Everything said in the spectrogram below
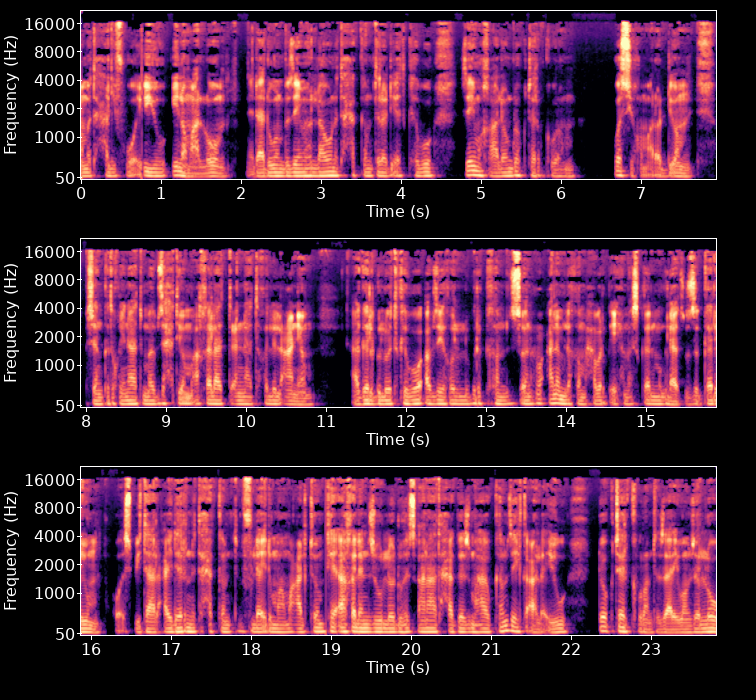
ዓመት ሓሊፍዎ ኢዩ ኢሎም ኣለዉ። ነዳዲ እውን ብዘይምህላዉ ንተሓከምቲ ረድኤት ክህቡ ዘይምኽኣሎም ዶክተር ክብሮም ወሲኾም ኣረዲኦም። ብሰንኪ እቲ ኲናት መብዛሕቲኦም ማእኸላት ጥዕና እቲ ክልል ዓንዮም ኣገልግሎት ክህቡ ኣብ ዘይኸእልሉ ብርኪ ከምዝፀንሑ ዓለም ለኸ ማሕበር ቀይሕ መስቀል ምግላፁ ዝዝከር ኢዩ። ሆስፒታል ዓይደር ንተሓከምቲ ብፍላይ ድማ መዓልቶም ከይኣኸለ ንዝውለዱ ህፃናት ሓገዝ ምሃብ ከምዘይከኣለ ኢዩ ዶክተር ክብሮም ተዛሪቦም ዘለዉ።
